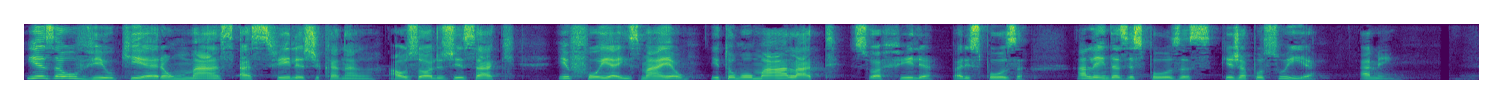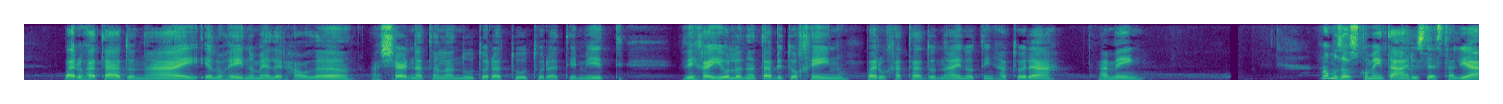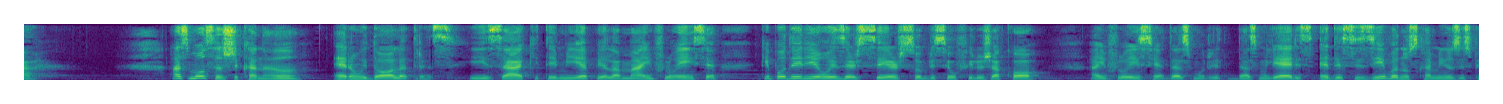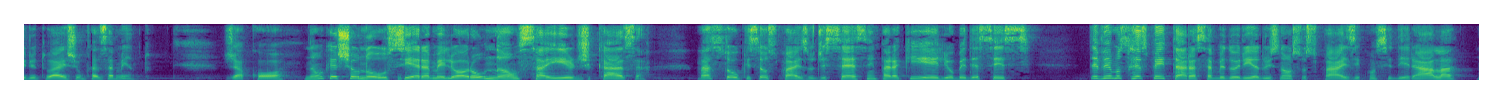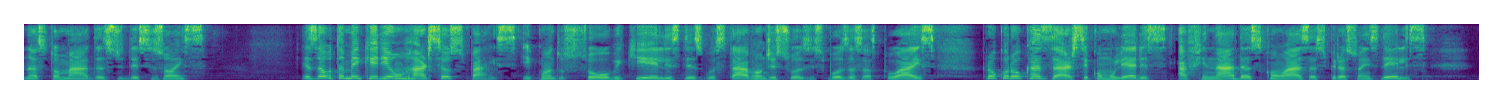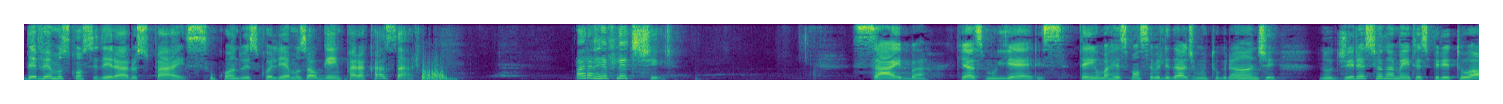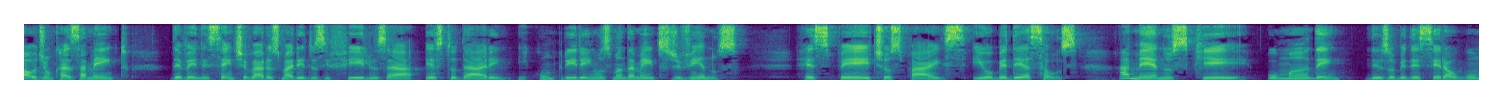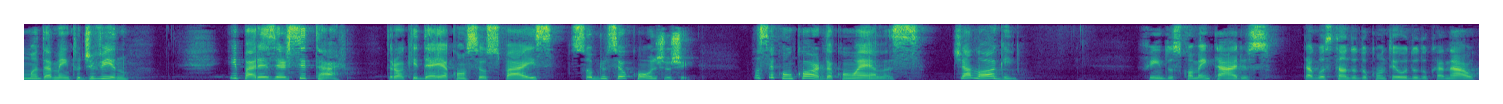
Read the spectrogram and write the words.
E Esaú viu que eram más as filhas de Canaã aos olhos de Isaac e foi a Ismael e tomou Maalat, sua filha, para esposa, além das esposas que já possuía. Amém. Baruch atah Adonai, Eloheinu melech haolam, asher natan lanu torato toratemet, v'chayolanatah betocheinu, Baruch atah Adonai noten hatorá. Amém. Vamos aos comentários desta aliá? As moças de Canaã eram idólatras e Isaac temia pela má influência que poderiam exercer sobre seu filho Jacó. A influência das, das mulheres é decisiva nos caminhos espirituais de um casamento. Jacó não questionou se era melhor ou não sair de casa. Bastou que seus pais o dissessem para que ele obedecesse. Devemos respeitar a sabedoria dos nossos pais e considerá-la nas tomadas de decisões. Esaú também queria honrar seus pais, e quando soube que eles desgostavam de suas esposas atuais, procurou casar-se com mulheres afinadas com as aspirações deles. Devemos considerar os pais quando escolhemos alguém para casar. Para refletir. Saiba que as mulheres têm uma responsabilidade muito grande no direcionamento espiritual de um casamento devendo incentivar os maridos e filhos a estudarem e cumprirem os mandamentos divinos. Respeite os pais e obedeça-os, a menos que o mandem desobedecer algum mandamento divino. E para exercitar, troque ideia com seus pais sobre o seu cônjuge. Você concorda com elas? Dialoguem. Fim dos comentários. Tá gostando do conteúdo do canal?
